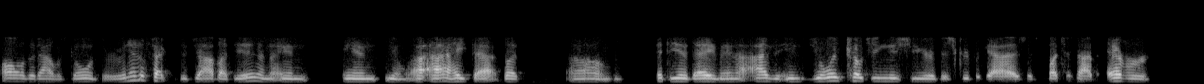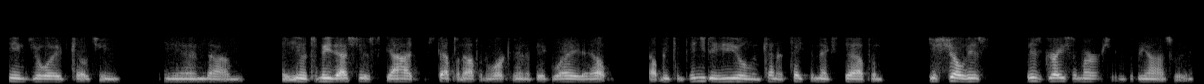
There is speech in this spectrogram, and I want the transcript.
all that I was going through. And it affected the job I did. And, and, and you know, I, I hate that. But um, at the end of the day, man, I've enjoyed coaching this year, this group of guys, as much as I've ever enjoyed coaching. And, um, you know, to me, that's just God stepping up and working in a big way to help help me continue to heal and kind of take the next step and just show his his grace and mercy. To be honest with you.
